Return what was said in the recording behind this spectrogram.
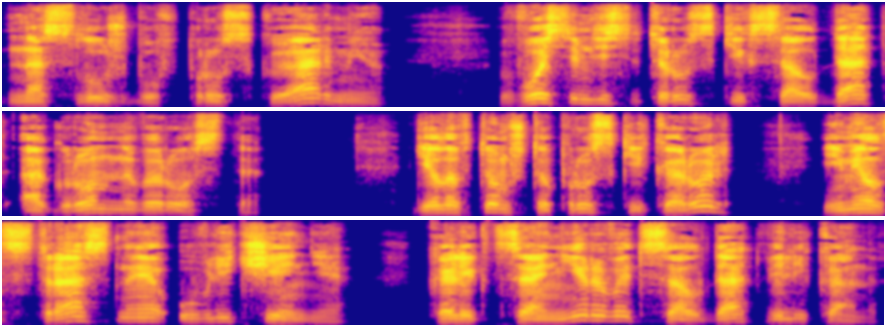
на службу в прусскую армию 80 русских солдат огромного роста. Дело в том, что прусский король имел страстное увлечение коллекционировать солдат-великанов.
